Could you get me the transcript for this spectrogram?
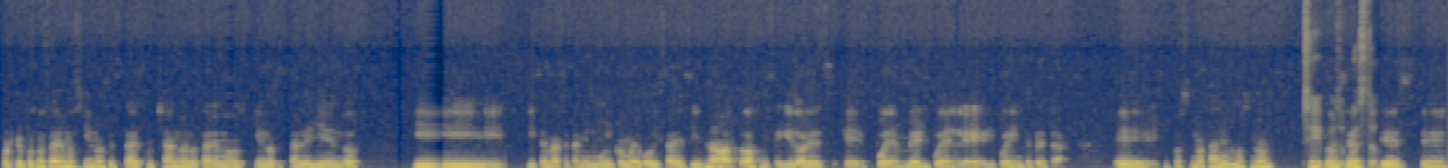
porque pues no sabemos quién nos está escuchando, no sabemos quién nos está leyendo y, se me hace también muy como egoísta decir, no, todos mis seguidores eh, pueden ver y pueden leer y pueden interpretar. Eh, y pues no sabemos, ¿no? Sí, por supuesto. Este,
